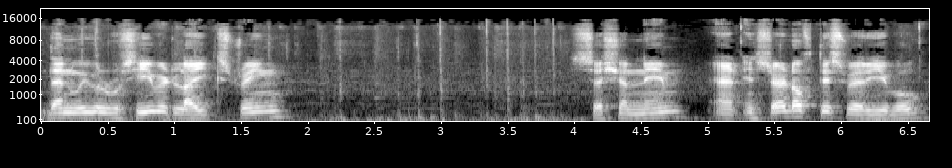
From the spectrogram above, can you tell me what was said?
Then we will receive it like string session name and instead of this variable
